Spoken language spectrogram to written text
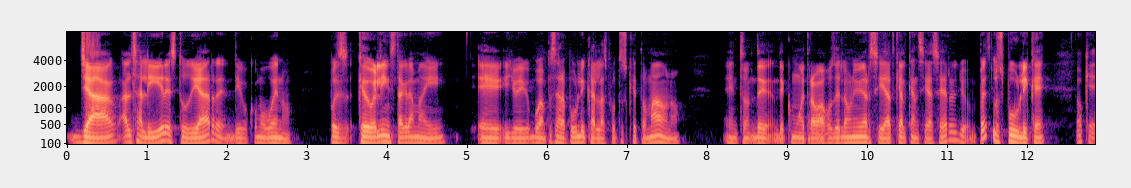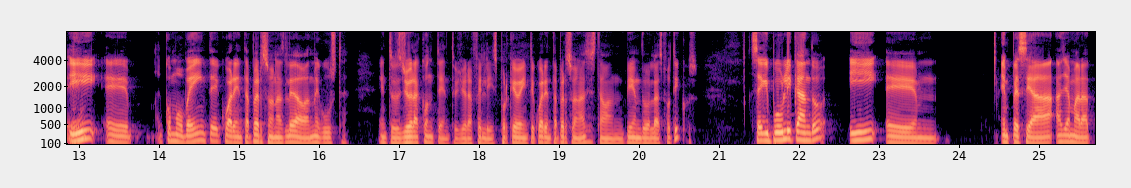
ya al salir, estudiar, eh, digo como, bueno, pues quedó el Instagram ahí eh, y yo digo, voy a empezar a publicar las fotos que he tomado, ¿no? Entonces, de, de como de trabajos de la universidad que alcancé a hacer, yo pues los publiqué. Ok. Y eh, como 20, 40 personas le daban me gusta. Entonces yo era contento, yo era feliz porque 20, 40 personas estaban viendo las foticos. Seguí publicando y eh, empecé a, a llamar a...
